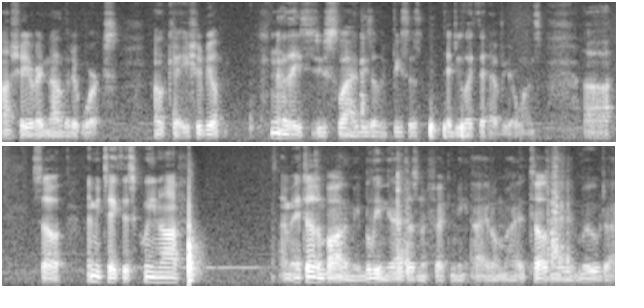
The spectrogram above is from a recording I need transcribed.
I'll show you right now that it works. Okay, you should be able, they used to do slide these other pieces. I do like the heavier ones. Uh, so let me take this queen off. I mean, it doesn't bother me. Believe me, that doesn't affect me. I don't mind. It tells me that it moved. I,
